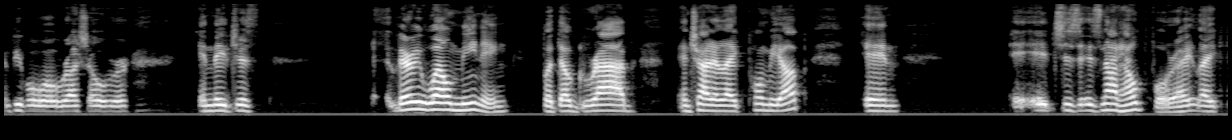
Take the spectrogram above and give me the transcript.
and people will rush over, and they just very well meaning, but they'll grab and try to like pull me up, and it just it's not helpful, right? Like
